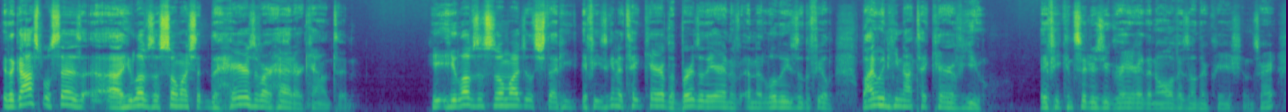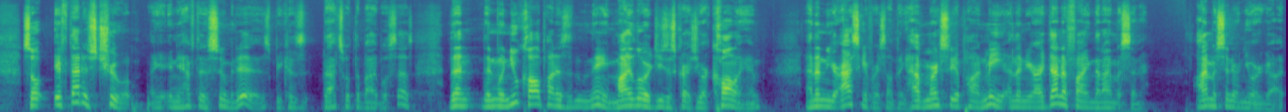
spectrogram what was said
The gospel says uh, He loves us so much that the hairs of our head are counted. He, he loves us so much that he, if He's going to take care of the birds of the air and the, and the lilies of the field, why would He not take care of you? if he considers you greater than all of his other creations, right? So if that is true, and you have to assume it is because that's what the Bible says, then then when you call upon his name, my Lord Jesus Christ, you are calling him, and then you're asking for something, have mercy upon me, and then you're identifying that I'm a sinner. I'm a sinner and you are God.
